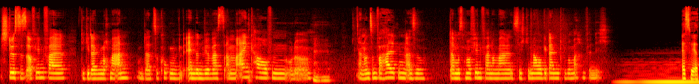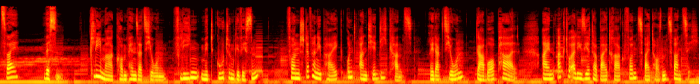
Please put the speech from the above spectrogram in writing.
stößt es auf jeden Fall die Gedanken nochmal an, um da zu gucken, ändern wir was am Einkaufen oder mhm an unserem Verhalten. Also da muss man auf jeden Fall nochmal sich genaue Gedanken drüber machen, finde ich. SWR 2 Wissen. Klimakompensation. Fliegen mit gutem Gewissen? Von Stefanie Peik und Antje Diekanz. Redaktion Gabor Pahl. Ein aktualisierter Beitrag von 2020.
